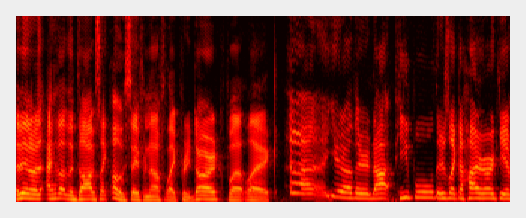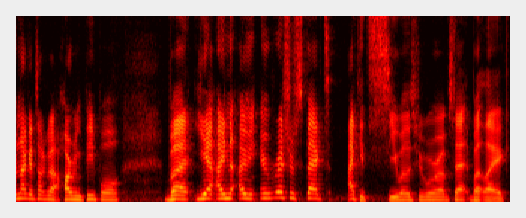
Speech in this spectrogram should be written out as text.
and then I, was- I thought the dog's like, oh, safe enough, like pretty dark, but like, uh, you know, they're not people. There's like a hierarchy. I'm not gonna talk about harming people, but yeah, I, kn- I mean, in retrospect, I could see why those people were upset, but like,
